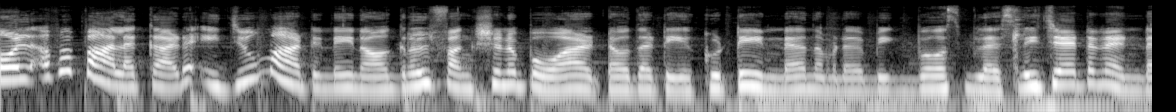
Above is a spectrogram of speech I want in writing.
അപ്പോൾ അപ്പൊ പാലക്കാട് ഇജു മാർട്ടിന്റെ ഇനോഗ്രൽ ഫംഗ്ഷന് പോവാ കേട്ടോ. ദ ഉണ്ട് നമ്മുടെ ബിഗ് ബോസ് ബ്ലെസ്ലി ചേട്ടനുണ്ട്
